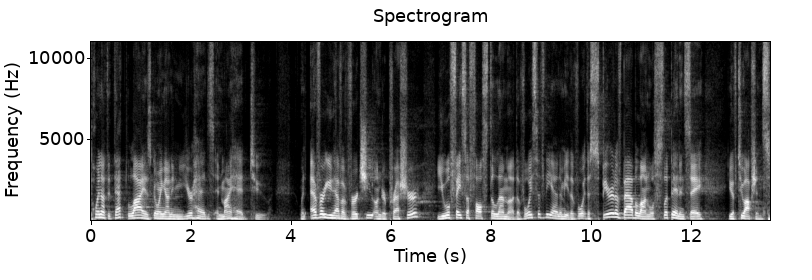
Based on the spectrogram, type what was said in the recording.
point out that that lie is going on in your heads and my head too. Whenever you have a virtue under pressure, you will face a false dilemma. The voice of the enemy, the, vo- the spirit of Babylon will slip in and say, You have two options,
